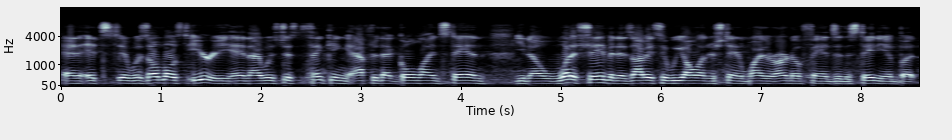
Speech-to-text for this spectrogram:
and it's it was almost eerie. And I was just thinking after that goal line stand, you know, what a shame it is. Obviously, we all understand why there are no fans in the stadium, but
